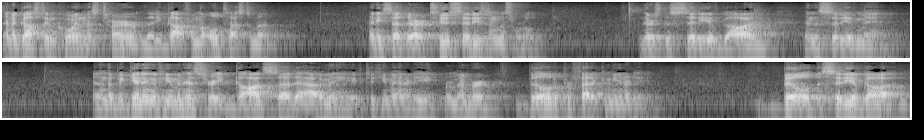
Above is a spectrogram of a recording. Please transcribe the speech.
And Augustine coined this term that he got from the Old Testament. And he said, There are two cities in this world there's the city of God and the city of man. And in the beginning of human history, God said to Adam and Eve, to humanity, remember, build a prophetic community. Build the city of God.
